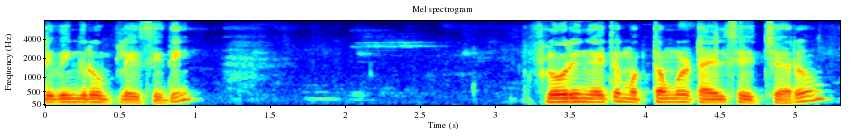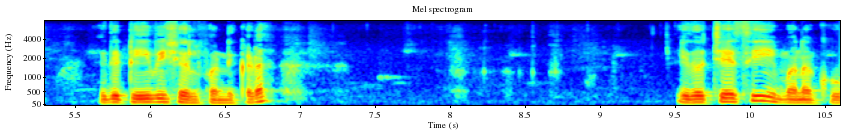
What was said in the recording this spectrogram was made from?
లివింగ్ రూమ్ ప్లేస్ ఇది. ఫ్లోరింగ్ అయితే మొత్తం కూడా టైల్సే ఇచ్చారు. ఇది టీవీ షెల్ఫ్ అండి ఇక్కడ. ఇది వచ్చేసి మనకు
